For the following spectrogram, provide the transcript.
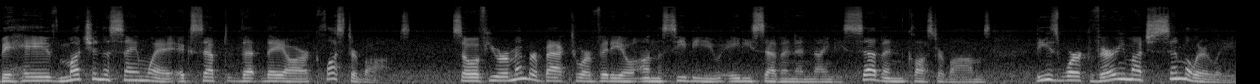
behave much in the same way, except that they are cluster bombs. So if you remember back to our video on the CBU 87 and 97 cluster bombs, these work very much similarly,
